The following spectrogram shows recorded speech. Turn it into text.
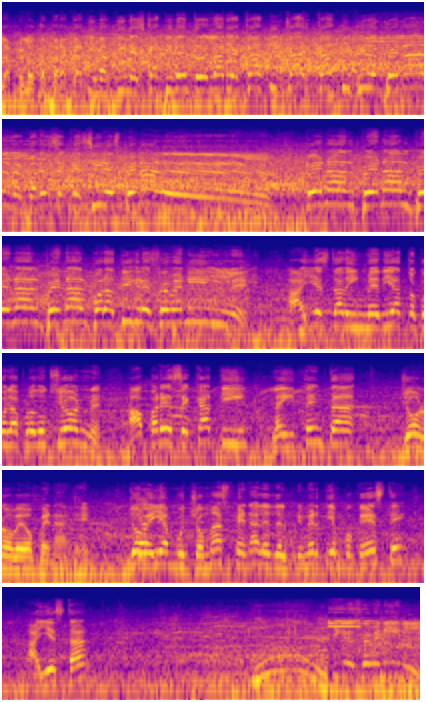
la pelota para Katy Martínez. Katy dentro del área. Katy cae. Katy pide penal. Me parece que sí es penal. Ahí está de inmediato con la producción. Aparece Katy. La intenta. Yo no veo penal. ¿eh? Yo, Yo- veía mucho más penales del primer tiempo que este. Ahí está. Tigres Femenil.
